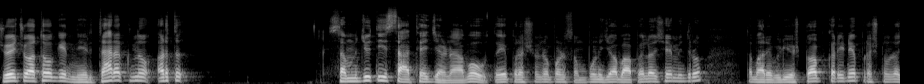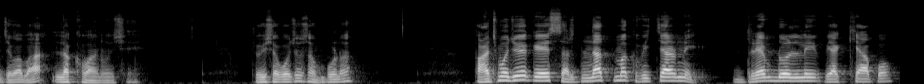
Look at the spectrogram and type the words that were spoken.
જોઈએ ચોથો કે નિર્ધારકનો અર્થ સમજૂતી સાથે જણાવો. તો એ પ્રશ્નનો પણ સંપૂર્ણ જવાબ આપેલો છે મિત્રો. તમારે વીડિયો સ્ટોપ કરીને પ્રશ્નોનો જવાબ આ લખવાનો છે. જોઈ શકો છો સંપૂર્ણ. પાંચમો જોઈએ કે સર્જનાત્મક વિચારની ડ્રેવડોલની વ્યાખ્યા આપો.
